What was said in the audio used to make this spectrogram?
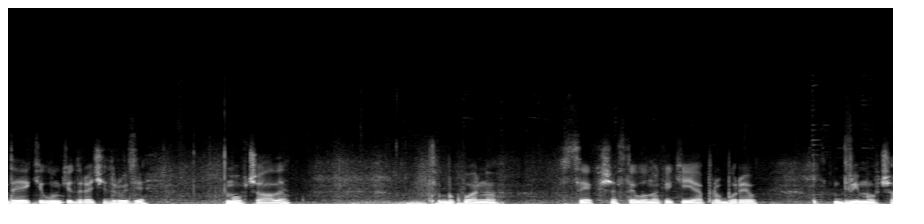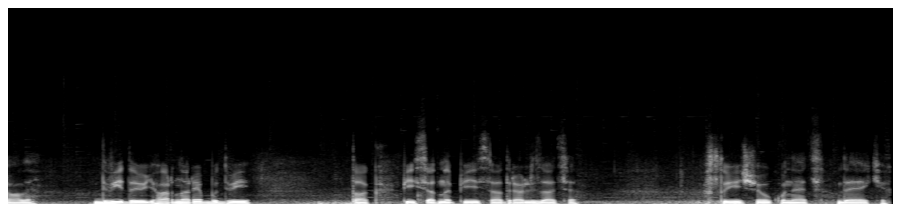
Деякі лунки, до речі, друзі, мовчали. Це буквально з цих шести лунок, які я пробурив, дві мовчали. Дві дають гарну рибу, дві так, 50 на 50 реалізація. Стоїть ще окунець деяких.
